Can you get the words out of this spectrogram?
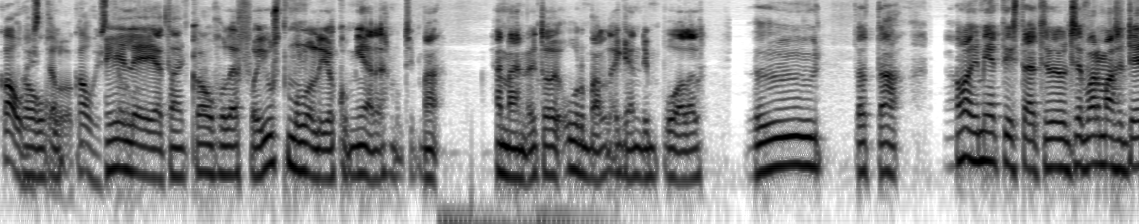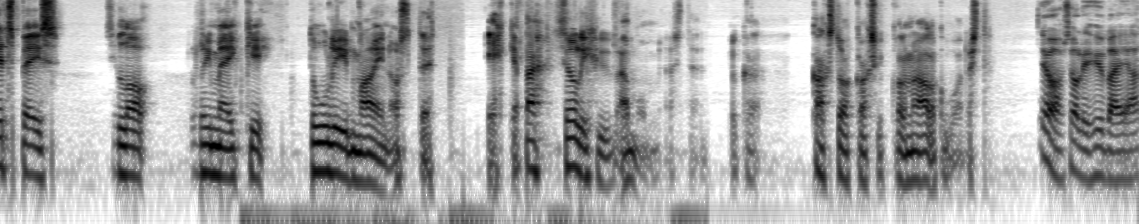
Kauhistelua, kauhistelua. Pelejä tai kauhuleffoja. Just mulla oli joku mielessä, mutta mä hämäännyin toi Urban Legendin puolella. Öö, tota, mä aloin miettiä sitä, että se varmaan se Dead Space silloin remake tuli mainoste. Ehkäpä se oli hyvä mun mielestä, joka 2023 alkuvuodesta. Joo, se oli hyvä ja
